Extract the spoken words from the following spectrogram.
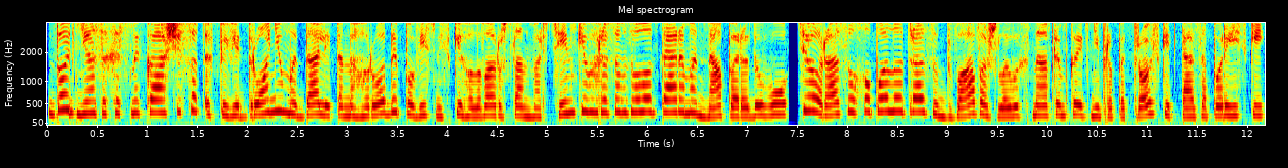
До Дня захисника 600 FPV-дронів, медалі та нагороди повіз міський голова Руслан Марцінків разом з волонтерами на передову. Цього разу охопили одразу два важливих напрямки – Дніпропетровський та Запорізький.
